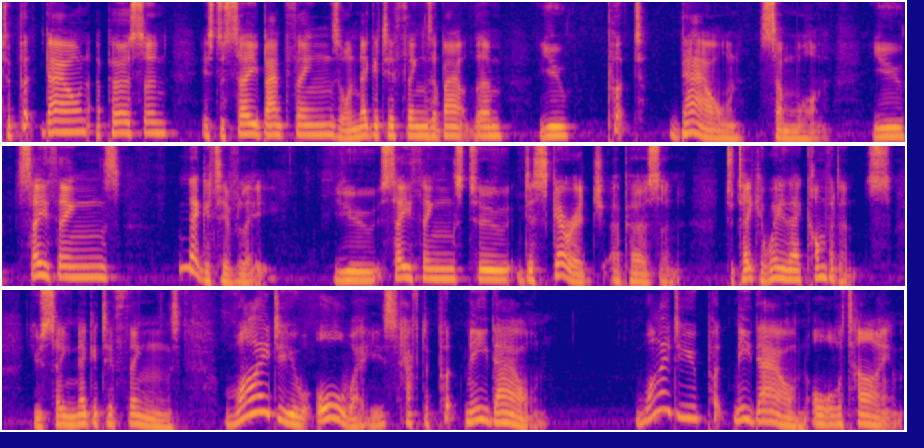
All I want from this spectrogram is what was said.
To put down a person is to say bad things or negative things about them. You put down someone. You say things negatively. You say things to discourage a person, to take away their confidence. You say negative things. Why do you always have to put me down? Why do you put me down all the time?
